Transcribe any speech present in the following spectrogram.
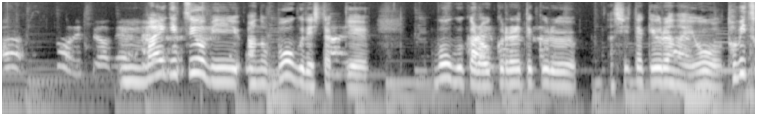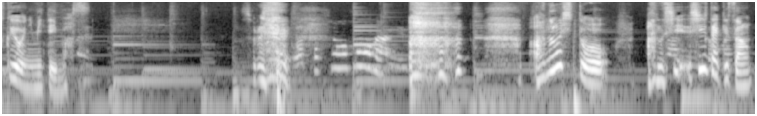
あ、そうですよね。うん、毎月曜日、あの、防具でしたっけ？防具から送られてくるしいたけ占いを飛びつくように見ています。それで、私もそうなんですよ。あの人、あのし、しいたけさん、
